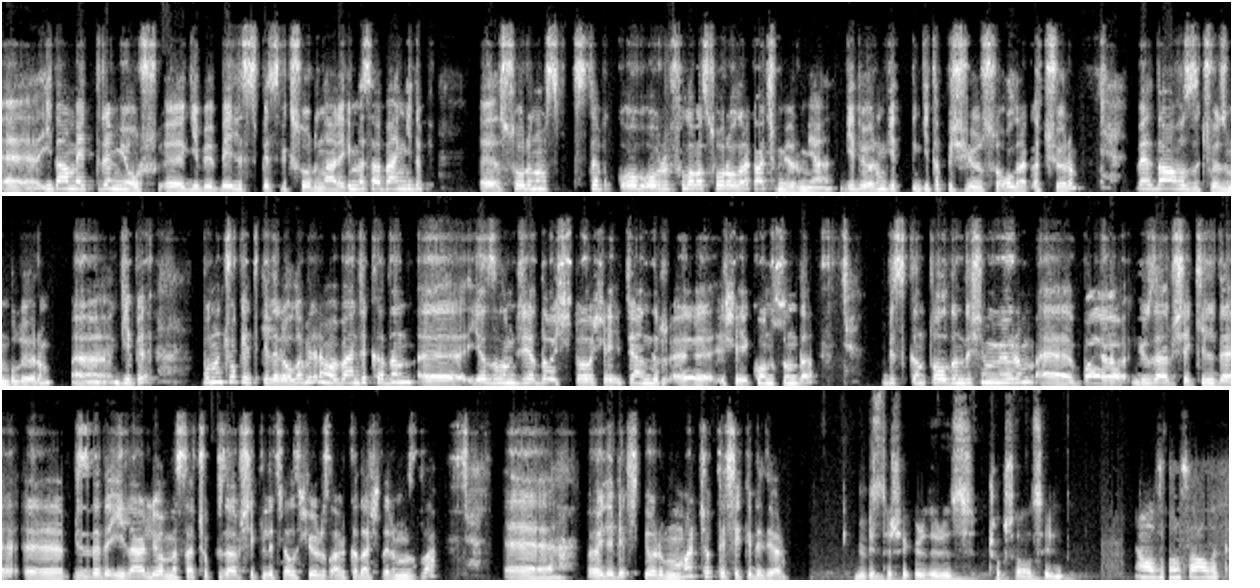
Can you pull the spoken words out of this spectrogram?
e, idame ettiremiyor e, gibi belli spesifik sorunlarla ilgili. Mesela ben gidip e, sorunumu Stack Overflow'a soru olarak açmıyorum yani. Gidiyorum Git, GitHub issue'su olarak açıyorum ve daha hızlı çözüm buluyorum e, gibi. Bunun çok etkileri olabilir ama bence kadın e, yazılımcı ya da işte o şey gender e, şey konusunda bir sıkıntı olduğunu düşünmüyorum. E, bayağı güzel bir şekilde e, bizde de ilerliyor. Mesela çok güzel bir şekilde çalışıyoruz arkadaşlarımızla. E, öyle bir yorumum var. Çok teşekkür ediyorum. Biz teşekkür ederiz. Çok sağ ol Selin. Ağzına sağlık.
